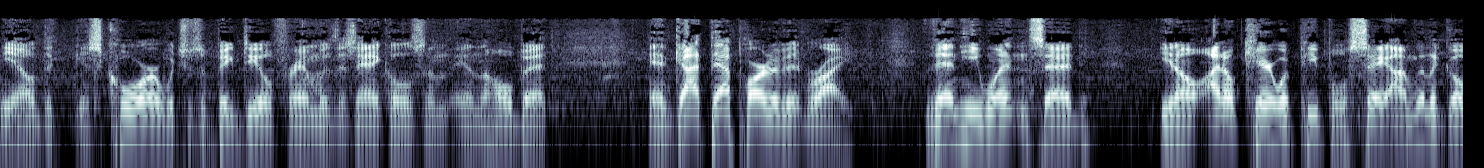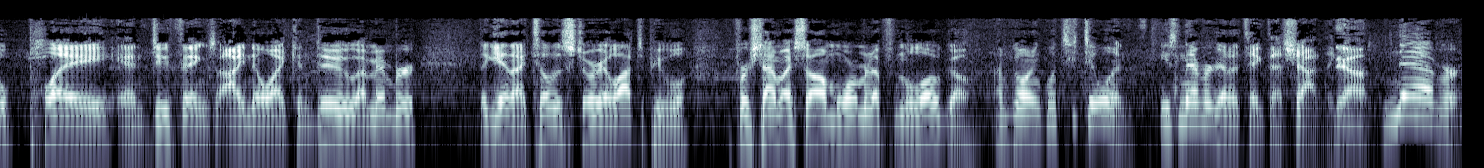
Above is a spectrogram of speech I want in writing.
you know, the, his core, which was a big deal for him with his ankles and, and the whole bit, and got that part of it right. Then he went and said, you know, I don't care what people say. I'm going to go play and do things I know I can do. I remember, again, I tell this story a lot to people. First time I saw him warming up from the logo, I'm going, "What's he doing? He's never going to take that shot." in the Yeah. game. never.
